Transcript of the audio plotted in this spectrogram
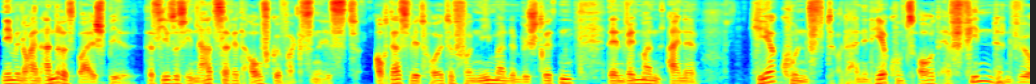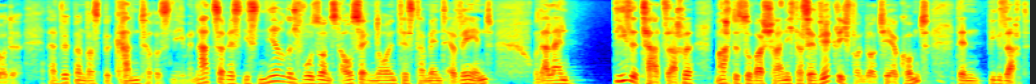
nehmen wir noch ein anderes Beispiel, dass Jesus in Nazareth aufgewachsen ist. Auch das wird heute von niemandem bestritten, denn wenn man eine Herkunft oder einen Herkunftsort erfinden würde, dann wird man was Bekannteres nehmen. Nazareth ist nirgendwo sonst außer im Neuen Testament erwähnt und allein diese Tatsache macht es so wahrscheinlich, dass er wirklich von dort herkommt. Denn wie gesagt,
